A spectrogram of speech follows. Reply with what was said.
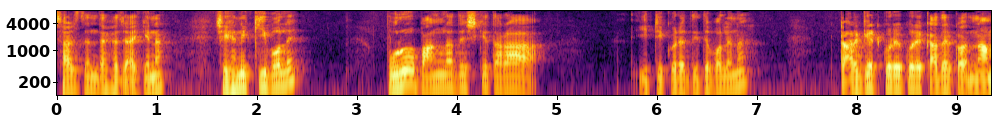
সার্চ দেন দেখা যায় কি না সেখানে কি বলে? পুরো বাংলাদেশকে তারা ইটি করে দিতে বলে না? টার্গেট করে করে কাদের নাম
